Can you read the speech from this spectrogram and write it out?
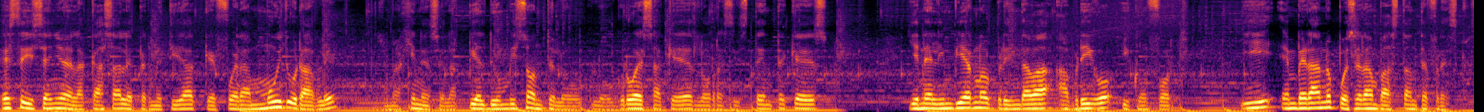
Este diseño de la casa le permitía que fuera muy durable, pues imagínense la piel de un bisonte, lo, lo gruesa que es, lo resistente que es, y en el invierno brindaba abrigo y confort, y en verano pues eran bastante frescas.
